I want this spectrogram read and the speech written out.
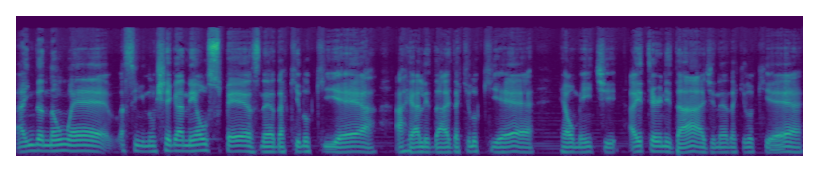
ainda não é, assim, não chega nem aos pés, né, daquilo que é a realidade, daquilo que é realmente a eternidade, né, daquilo que é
